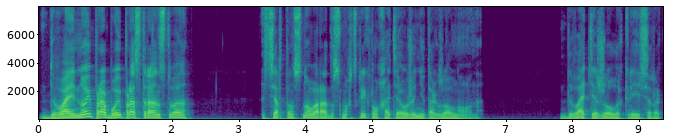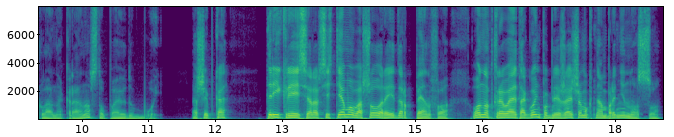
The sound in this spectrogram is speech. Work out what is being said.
Двойной пробой пространства. Сертон снова радостно вскрикнул, хотя уже не так взволнованно. Два тяжелых крейсера клана Крана вступают в бой. Ошибка. Три крейсера в систему вошел рейдер Пенфо. Он открывает огонь по ближайшему к нам броненосцу.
